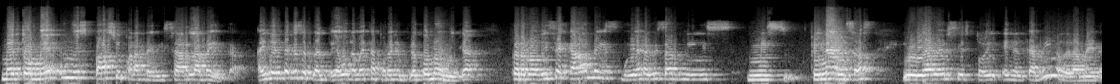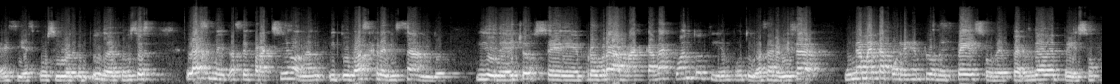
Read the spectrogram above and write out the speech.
Me tomé un espacio para revisar la meta. Hay gente que se plantea una meta, por ejemplo, económica, pero no dice cada mes voy a revisar mis, mis finanzas y voy a ver si estoy en el camino de la meta y si es posible cumplirla. Entonces, las metas se fraccionan y tú vas revisando y de hecho se programa cada cuánto tiempo tú vas a revisar. Una meta, por ejemplo, de peso, de pérdida de peso,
